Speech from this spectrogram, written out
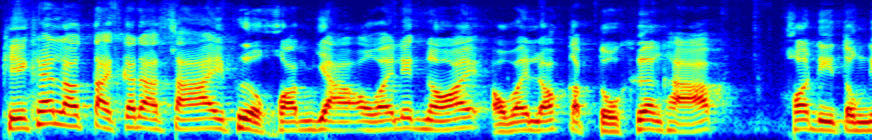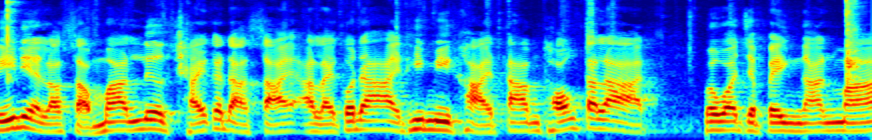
เพียงแค่เราตัดกระดาษทรายเผื่อความยาวเอาไว้เล็กน้อยเอาไว้ล็อกกับตัวเครื่องครับ ข้อดีตรงนี้เนี่ยเราสามารถเลือกใช้กระดาษทรายอะไรก็ได้ที่มีขายตามท้องตลาด ไม่ว่าจะเป็นงานไม้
